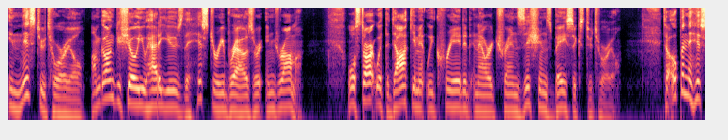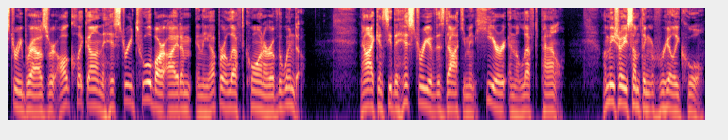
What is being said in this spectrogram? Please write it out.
In this tutorial, I'm going to show you how to use the History browser in Drama. We'll start with the document we created in our Transitions Basics tutorial. To open the History browser, I'll click on the History toolbar item in the upper left corner of the window. Now I can see the history of this document here in the left panel. Let me show you something really cool.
